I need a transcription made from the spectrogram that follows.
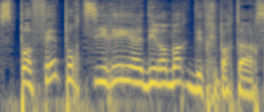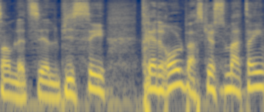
C'est pas fait pour tirer euh, des remorques des triporteurs, semble-t-il. Puis c'est très drôle parce que ce matin,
